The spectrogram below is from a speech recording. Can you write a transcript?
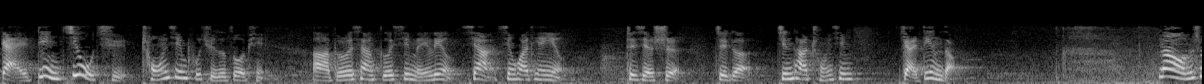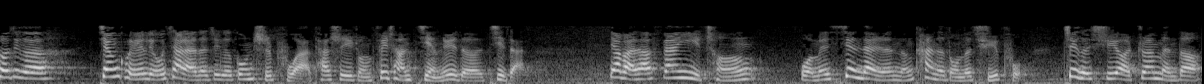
改定旧曲重新谱曲的作品，啊，比如像《格西梅令》、像《杏花天影》，这些是这个经他重新改定的。那我们说这个姜夔留下来的这个宫尺谱啊，它是一种非常简略的记载，要把它翻译成。我们现代人能看得懂的曲谱，这个需要专门的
